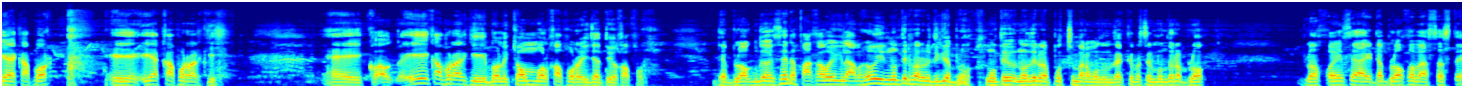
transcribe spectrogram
ইয়া কাপড় এই ইয়া কাপড় আর কি এই এই কাপড় আর কি বলে কম্বল কাপড় এই জাতীয় কাপড়। যে ব্লক দেওয়া হয়েছে এটা পাকা হয়ে গেলে আবার ওই নদীর পাড়ের দিকে ব্লক নদী নদীর পশ্চিম পাড়ার মতন দেখতে পাচ্ছেন বন্ধুরা ব্লক। ব্লক হয়েছে আর এটা ব্লক হবে আস্তে আস্তে।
